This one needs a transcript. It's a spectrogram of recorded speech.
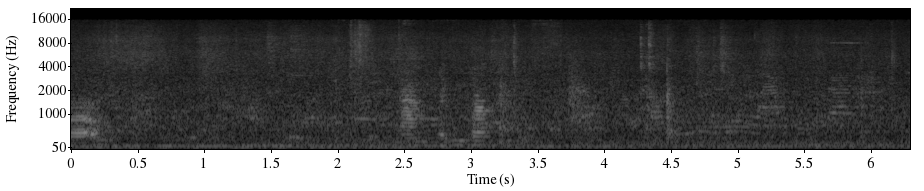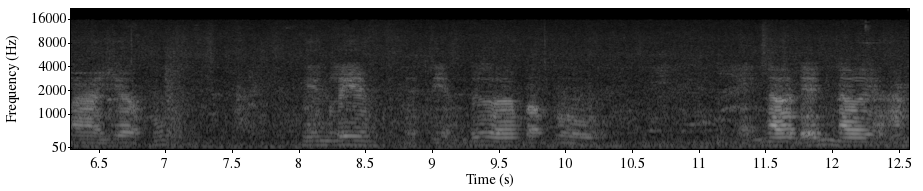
bốn năm bính tuất và giờ phút thiêng liêng để tiện đưa bà phù đến nơi đến nơi ăn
